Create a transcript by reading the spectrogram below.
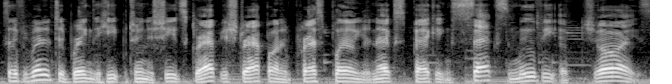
So if you're ready to bring the heat between the sheets, grab your strap on and press play on your next pegging sex movie of choice.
